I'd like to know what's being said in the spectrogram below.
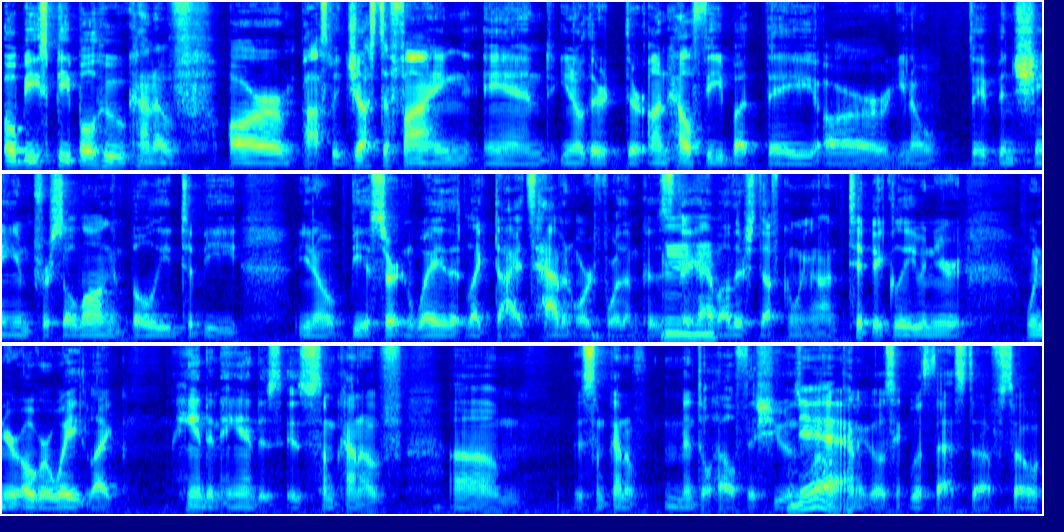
obese people who kind of are possibly justifying and you know they're they're unhealthy but they are you know they've been shamed for so long and bullied to be you know be a certain way that like diets haven't worked for them because they have other stuff going on typically when you're when you're overweight like hand in hand is, is some kind of um, is some kind of mental health issue as well Yeah. kind of goes with that stuff so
